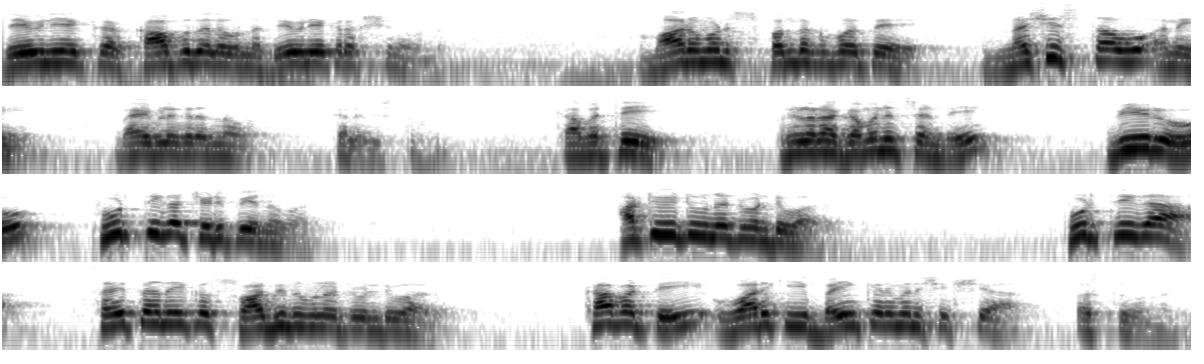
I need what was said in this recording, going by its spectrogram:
దేవుని యొక్క కాపుదల ఉన్న దేవుని యొక్క రక్షణ ఉన్నది. మారు మనసు పొందకపోతే నశిస్తావు అని బైబిల్ గ్రంథం సెలవిస్తుంది. కాబట్టి పిల్లరా గమనించండి వీరు పూర్తిగా చెడిపోయినవారు అటు ఇటు ఉన్నటువంటి వారు. పూర్తిగా సైతానిక స్వాధీనం ఉన్నటువంటి వారు. కాబట్టి వారికి భయంకరమైన శిక్ష వస్తూ ఉన్నది.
